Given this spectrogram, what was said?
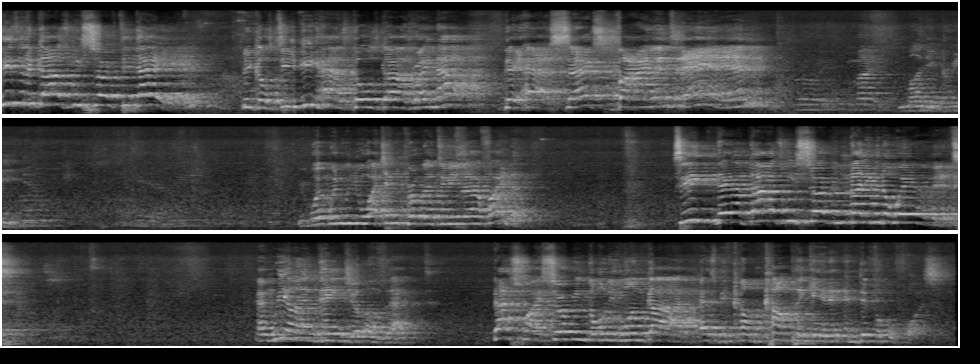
These are the gods we serve today. Because TV has those gods right now. They have sex, violence, and money, greed. When, when you watch any program TV, you're going to find it. See, there are gods we serve and you're not even aware of it. And we are in danger of that. That's why serving the only one God has become complicated and difficult for us.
